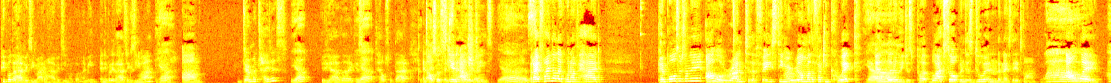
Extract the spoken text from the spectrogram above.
people that have eczema, I don't have eczema, but I mean anybody that has eczema, yeah, um, dermatitis. yeah. If you have that, I guess Yeah. it helps with that. Good And also skin allergies. Yes. But I find that like when I've had pimples or something, I Mhm. will run to the face steamer real motherfucking quick yeah. and literally just put black soap and just do it, and the next day it's gone. Wow. I don't play.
